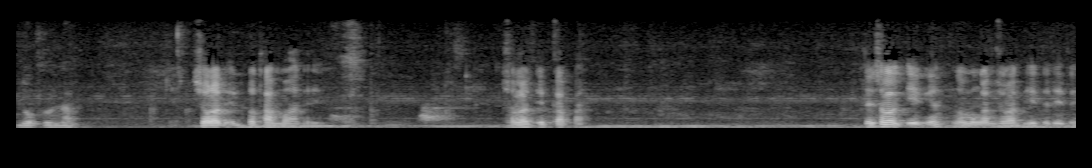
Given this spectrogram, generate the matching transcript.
26 Sholat id pertama Sholat id kapan? Tadi sholat id kan? Ngomongkan sholat id tadi itu.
